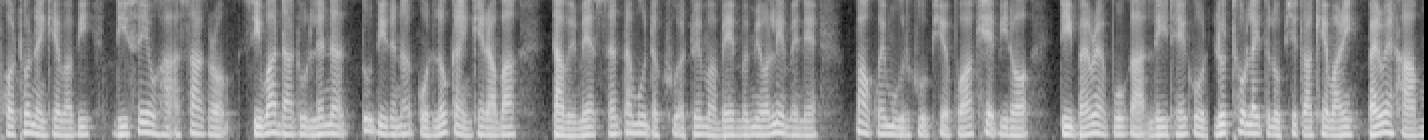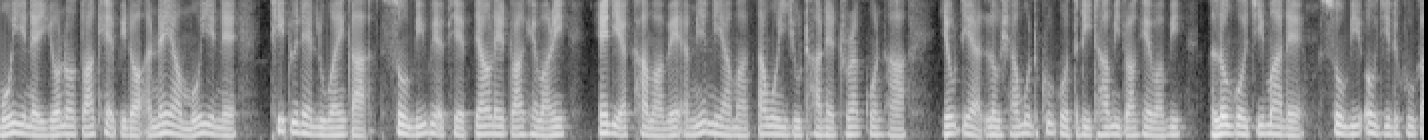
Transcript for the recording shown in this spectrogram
ဖော်ထုတ်နိုင်ခဲ့ပါပြီဒီစေယုံဟာအစကတော့စီဝဓာတုလက်နက်သူတည်တနာကိုလောက်ကင်ခဲ့တာပါဒါပေမဲ့စမ်းသပ်မှုတစ်ခုအတွင်းမှာပဲမမျော်လင့်ပဲနဲ့ပောက်ကွဲမှုတစ်ခုဖြစ်ပွားခဲ့ပြီးတော့ ဒီဘိုင်ရက်ပိုးကလေထဲကိုလွတ်ထုတ်လိုက်တယ်လို့ဖြစ်သွားခဲ့ပါပြီဘိုင်ရက်ဟာမိုးရီနဲ့ရောနှောသွားခဲ့ပြီးတော့အနက်ရောက်မိုးရီနဲ့ထိတွေ့တဲ့လူဝိုင်းကစွန်ပြီးပဲအဖြစ်ပြောင်းလဲတွားခဲ့ပါရီအဲ့ဒီအခါမှာပဲအမြင့်နေရာမှာတာဝန်ယူထားတဲ့ Dragon ဟာရုတ်တရက်လှုပ်ရှားမှုတစ်ခုကိုတတိထားမိသွားခဲ့ပါပြီအလုံးကိုကြီးမားတဲ့စွန်ပြီးအုပ်ကြီးတစ်ခုက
